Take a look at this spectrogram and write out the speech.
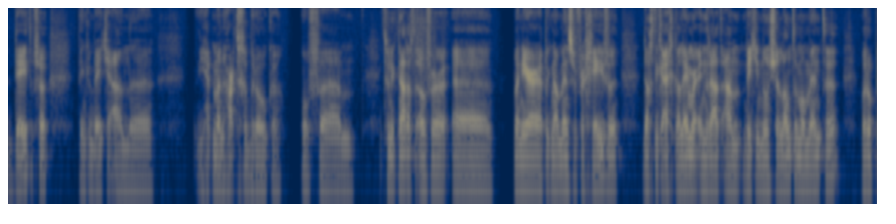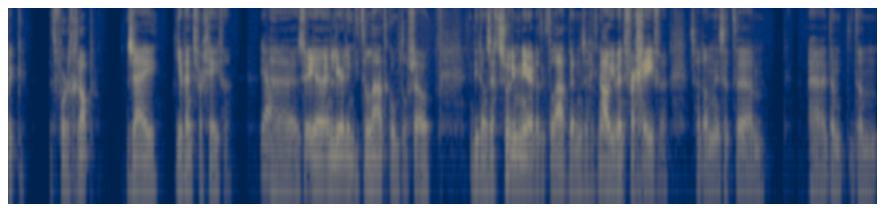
deed of zo. Ik denk een beetje aan je hebt mijn hart gebroken. Of um, toen ik nadacht over wanneer heb ik nou mensen vergeven, dacht ik eigenlijk alleen maar inderdaad aan een beetje nonchalante momenten waarop ik het voor de grap zei: Je bent vergeven. Ja. zo, een leerling die te laat komt of zo die dan zegt: Sorry meneer dat ik te laat ben. Dan zeg ik: Nou, je bent vergeven. Zo, dan is het. Um, uh, dan, dan,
